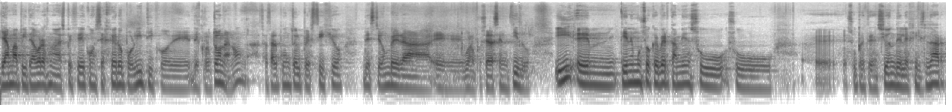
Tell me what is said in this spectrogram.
llama a Pitágoras una especie de consejero político de, Crotona, ¿no? hasta tal punto el prestigio de este hombre era, bueno, pues era sentido. Y em, tiene mucho que ver también su eh, su pretensión de legislar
